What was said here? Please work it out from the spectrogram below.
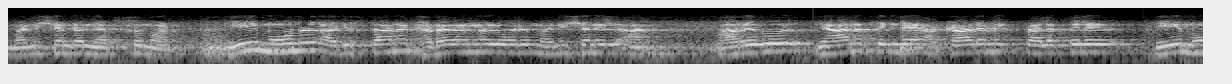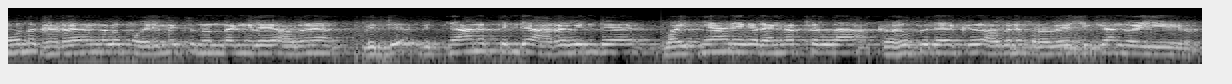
മനുഷ്യന്റെ നെഫ്സുമാണ്. ഈ മൂന്ന് അടിസ്ഥാന ഘടകങ്ങൾ ഒരു മനുഷ്യനിൽ അറിവ് ജ്ഞാനത്തിന്റെ അക്കാഡമിക് തലത്തിൽ ഈ മൂന്ന് ഘടകങ്ങളും ഒരുമിച്ച് നിന്നെങ്കിൽ അവന് വിദ്യ വിജ്ഞാനത്തിന്റെ അറിവിന്റെ വൈജ്ഞാനിക രംഗത്തുള്ള കഹഫിലേക്ക് അവന് പ്രവേശിക്കാൻ കഴിയുകയുള്ളൂ.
